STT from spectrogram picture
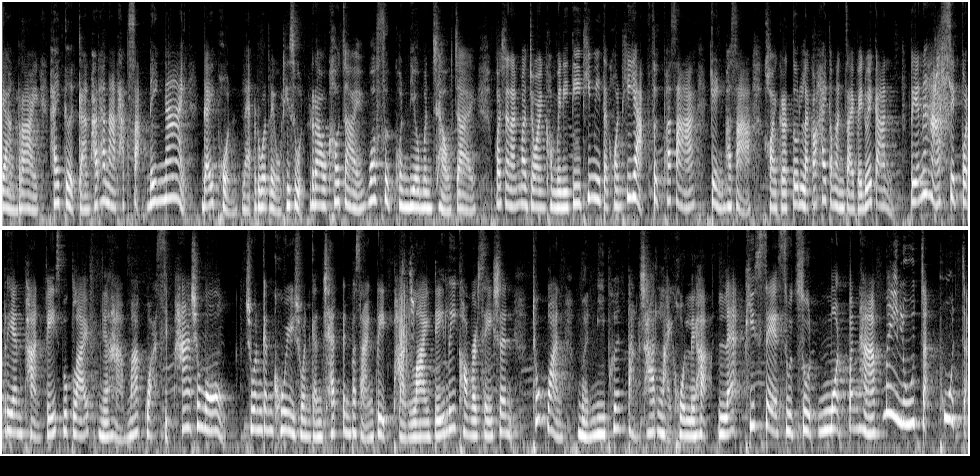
อย่างไรให้เกิดการพัฒนาทักษะได้ง่าย ได้ผลและรวดเร็วที่สุด เราเข้าใจว่าฝึกคนเดียวมันเฉาใจ เพราะฉะนั้นมา join community ที่มีแต่คนที่อยากฝึกภาษาเก่งภาษาคอยกระตุ้น และก็ให้กำลังใจไปด้วยกัน เรียนเนื้อหา 10 บทเรียนผ่าน Facebook Live เนื้อหามากกว่า 15 ชั่วโมง ชวนกันคุย ชวนกันแชทเป็นภาษาอังกฤษผ่าน Line Daily Conversation ทุกวันเหมือนมีเพื่อนต่างชาติหลายคนเลยค่ะ และพิเศษสุดๆ หมดปัญหาไม่รู้จะพูดจะ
